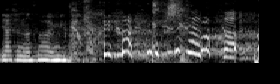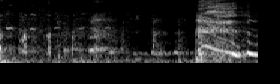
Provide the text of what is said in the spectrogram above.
Ja się nazywam Milka Tak. To jest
